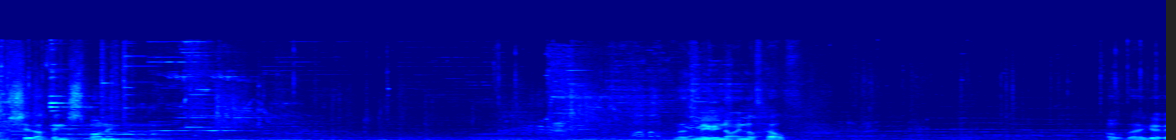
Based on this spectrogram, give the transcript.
Oh shit, that thing's spawning. There's maybe not enough health. Oh, there you go.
